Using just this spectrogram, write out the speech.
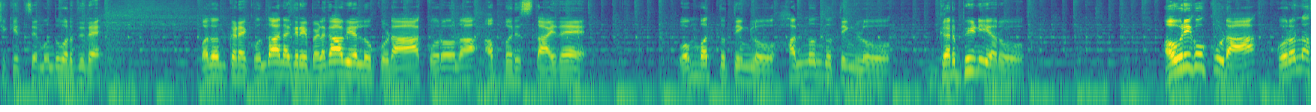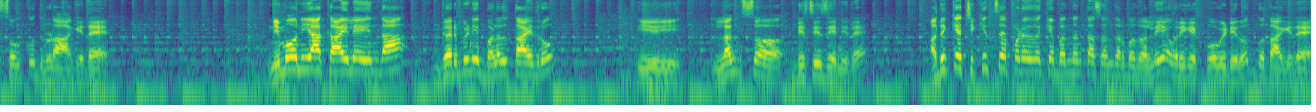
ಚಿಕಿತ್ಸೆ ಮುಂದುವರೆದಿದೆ. ಮತ್ತೊಂದು ಕಡೆ ಕುಂದಾನಗರಿ ಬೆಳಗಾವಿಯಲ್ಲೂ ಕೂಡ ಕೊರೋನಾ ಅಬ್ಬರಿಸ್ತಾ ಇದೆ. ಒಂಬತ್ತು ತಿಂಗಳು, ಹನ್ನೊಂದು ತಿಂಗಳು ಗರ್ಭಿಣಿಯರು ಅವರಿಗೂ ಕೂಡ ಕೊರೋನಾ ಸೋಂಕು ದೃಢ ಆಗಿದೆ. ನಿಮೋನಿಯಾ ಕಾಯಿಲೆಯಿಂದ ಗರ್ಭಿಣಿ ಬಳಲ್ತಾ ಇದ್ರು. ಈ ಲಂಗ್ಸ್ ಡಿಸೀಸ್ ಏನಿದೆ ಅದಕ್ಕೆ ಚಿಕಿತ್ಸೆ ಪಡೆಯೋದಕ್ಕೆ ಬಂದಂಥ ಸಂದರ್ಭದಲ್ಲಿ ಅವರಿಗೆ ಕೋವಿಡ್ ಇರೋದು ಗೊತ್ತಾಗಿದೆ.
